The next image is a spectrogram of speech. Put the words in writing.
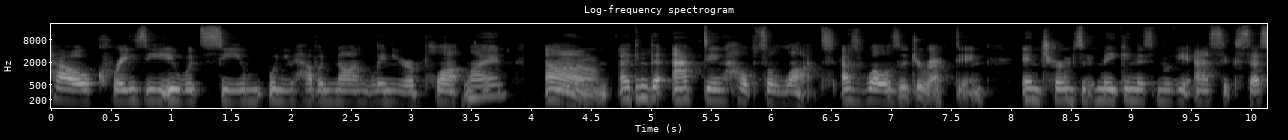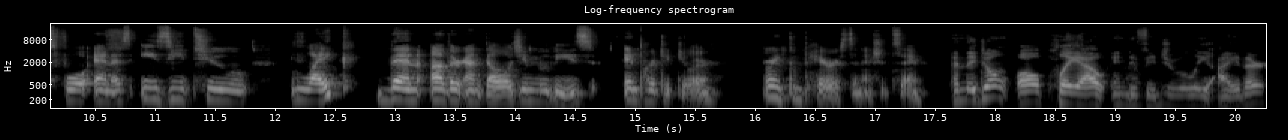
how crazy it would seem when you have a non-linear plot line. Um, I think the acting helps a lot, as well as the directing, in terms of making this movie as successful and as easy to like than other anthology movies in particular, or in comparison, I should say. And they don't all play out individually either.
